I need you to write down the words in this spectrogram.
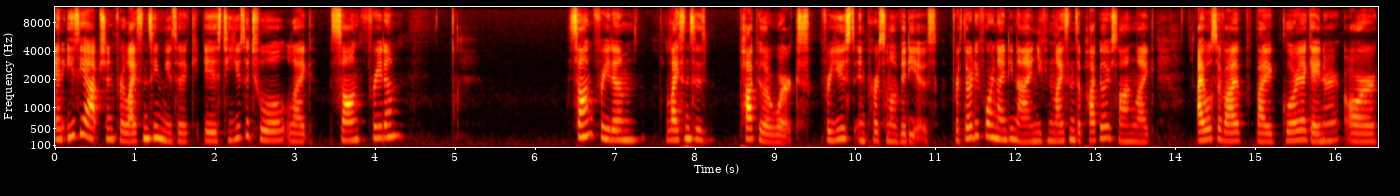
An easy option for licensing music is to use a tool like Song Freedom. Song Freedom licenses popular works for use in personal videos. For $34.99, you can license a popular song like I Will Survive by Gloria Gaynor or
